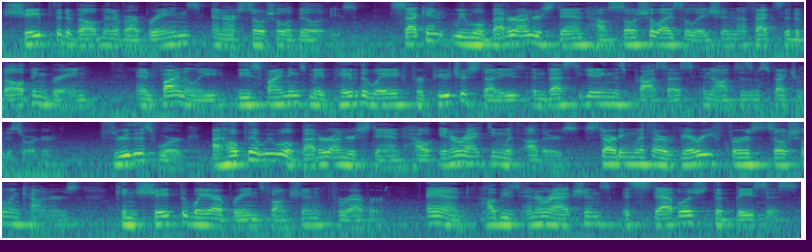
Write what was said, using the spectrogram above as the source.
shape the development of our brains and our social abilities. Second, we will better understand how social isolation affects the developing brain. And finally, these findings may pave the way for future studies investigating this process in autism spectrum disorder. Through this work, I hope that we will better understand how interacting with others, starting with our very first social encounters, can shape the way our brains function forever, and how these interactions establish the basis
